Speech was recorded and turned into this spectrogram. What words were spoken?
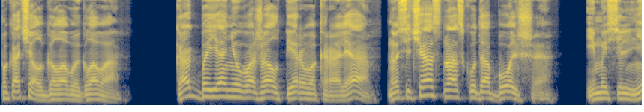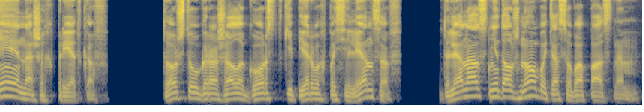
Покачал головой глава. Как бы я ни уважал первого короля, но сейчас нас куда больше, и мы сильнее наших предков. То, что угрожало горстке первых поселенцев, для нас не должно быть особо опасным.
